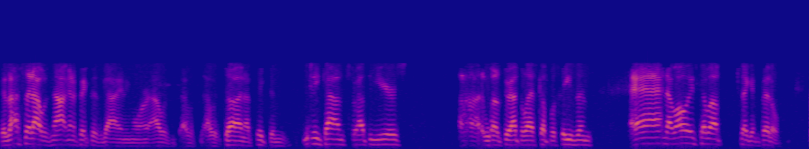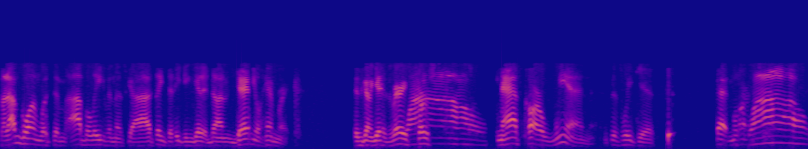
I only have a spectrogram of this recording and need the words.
because I said I was not going to pick this guy anymore. I was I was I was done. I picked him many times throughout the years. Uh, well, throughout the last couple of seasons, and I've always come up second fiddle. But I'm going with him. I believe in this guy. I think that he can get it done. Daniel Hemric is going to get his very first NASCAR win this weekend at Martin. Wow.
